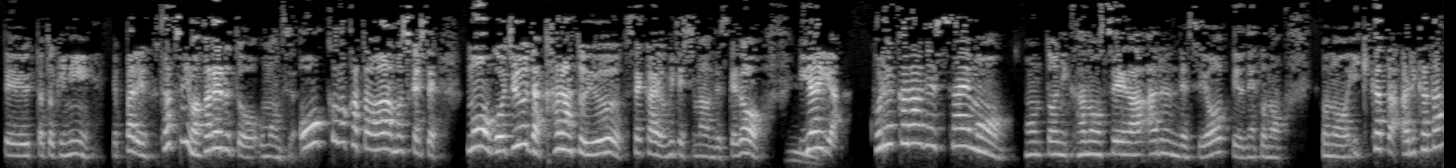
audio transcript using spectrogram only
って言った時に、やっぱり二つに分かれると思うんですよ。多くの方はもしかして、もう50だからという世界を見てしまうんですけど、いやいや、これからでさえも本当に可能性があるんですよっていうね、この、この生き方、あり方、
